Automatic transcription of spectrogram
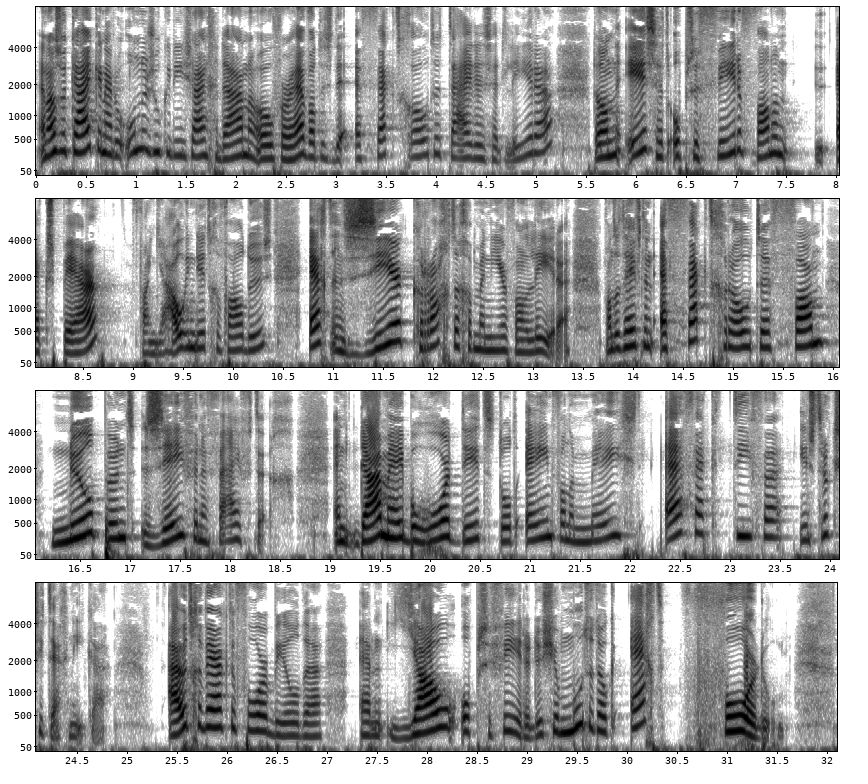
En als we kijken naar de onderzoeken die zijn gedaan over hè, wat is de effectgrootte tijdens het leren, dan is het observeren van een expert van jou in dit geval dus, echt een zeer krachtige manier van leren. Want het heeft een effectgrootte van 0,57. En daarmee behoort dit tot een van de meest effectieve instructietechnieken. uitgewerkte voorbeelden en jou observeren. Dus je moet het ook echt voordoen.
